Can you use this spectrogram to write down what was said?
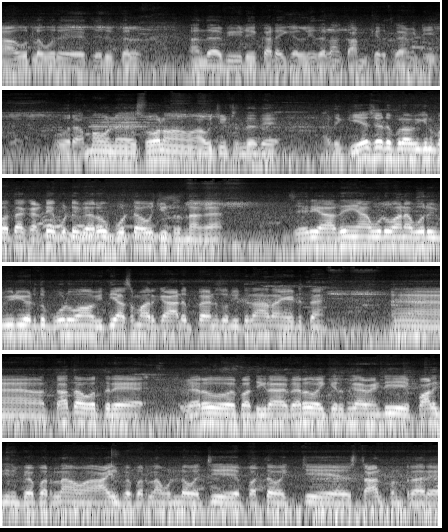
நாகூரில் ஒரு தெருக்கள் அந்த வீடு கடைகள் இதெல்லாம் காமிக்கிறதுக்காக வேண்டி. ஒரு அம்மா ஒன்று சோளம் அவிச்சிட்டு இருந்தது. அது கேஸ் அடுப்பில் அவிக்கணும்னு பார்த்தா கட்டையை போட்டு விரவு போட்டு அவிச்சிட்டு இருந்தாங்க. சரி அதையும் ஏன் விடுவானே? ஒரு வீடியோ எடுத்து போடுவோம். வித்தியாசமாக இருக்க. அடுப்பேன்னு சொல்லிட்டு தான் அதான் எடுத்தேன். தாத்தா ஒருத்தர் விறகு பார்த்தீங்களா விறகு வைக்கிறதுக்காக வேண்டி பாலித்தீன் பேப்பர்லாம் ஆயில் பேப்பர்லாம் உள்ளே வச்சு பற்ற வச்சு ஸ்டார்ட் பண்ணுறாரு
